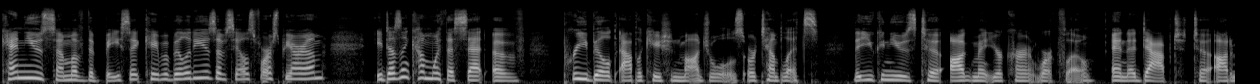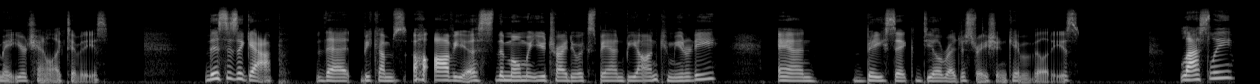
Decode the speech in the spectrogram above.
can use some of the basic capabilities of Salesforce PRM, it doesn't come with a set of pre built application modules or templates that you can use to augment your current workflow and adapt to automate your channel activities. This is a gap that becomes obvious the moment you try to expand beyond community and basic deal registration capabilities. Lastly,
